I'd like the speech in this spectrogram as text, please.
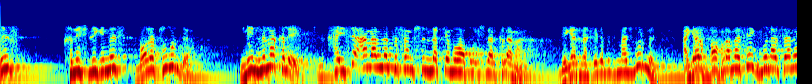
biz qilishligimiz bola tug'ildi. Men nima qilay? Qaysi amalni qilsam sunnatga muvofiq ishlar qilaman? Degan narsaga biz majburmiz. Agar xohlamasak bu narsani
